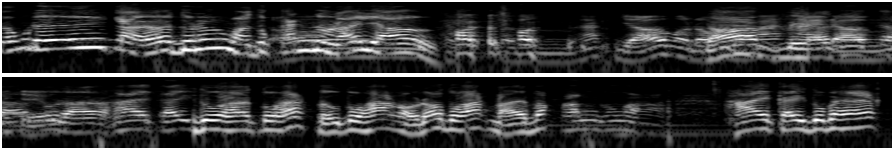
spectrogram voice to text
Không đi trời ơi tôi đứng ngoài tôi canh từ nãy giờ. Thôi thôi hát dở mà đâu đó hai, đờn tôi, chịu. tôi là hai cây tôi tôi hát tự tôi hát hồi đó tôi hát đại phát thanh không à. Hai cây tôi mới hát.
